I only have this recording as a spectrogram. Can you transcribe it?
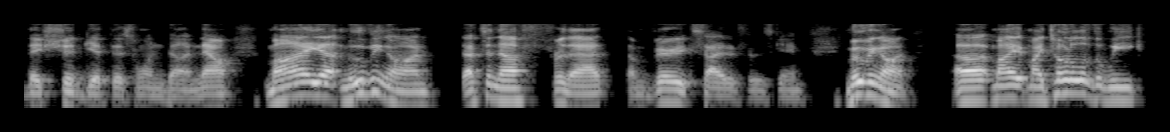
they should get this one done. Now, my uh, moving on. That's enough for that. I'm very excited for this game. Moving on. Uh, my my total of the week.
